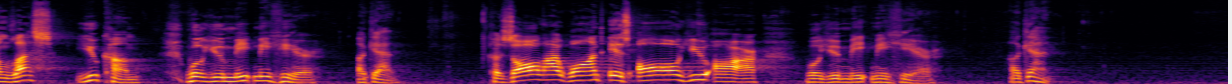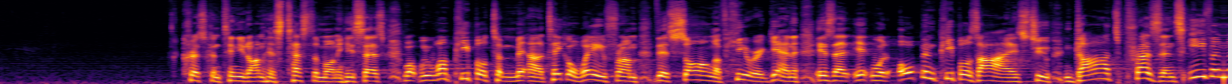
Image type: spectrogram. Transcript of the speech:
unless you come. Will you meet me here again? Because all I want is all you are. Will you meet me here again? Chris continued on his testimony. He says, What we want people to uh, take away from this song of Here Again is that it would open people's eyes to God's presence even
